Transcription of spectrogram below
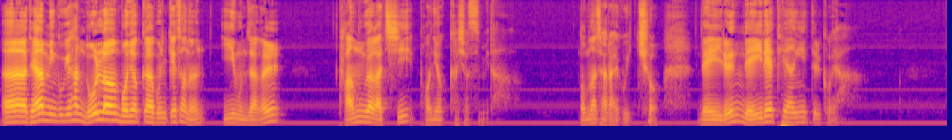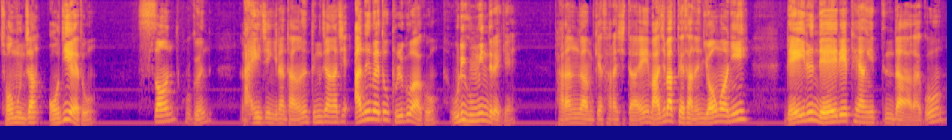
아, 대한민국의 한 놀라운 번역가 분께서는 이 문장을 다음과 같이 번역하셨습니다. 너무나 잘 알고 있죠. 내일은 내일의 태양이 뜰 거야. 저 문장 어디에도 sun 혹은 rising이란 단어는 등장하지 않음에도 불구하고 우리 국민들에게 바람과 함께 사라지다의 마지막 대사는 영원히 내일은 내일의 태양이 뜬다라고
